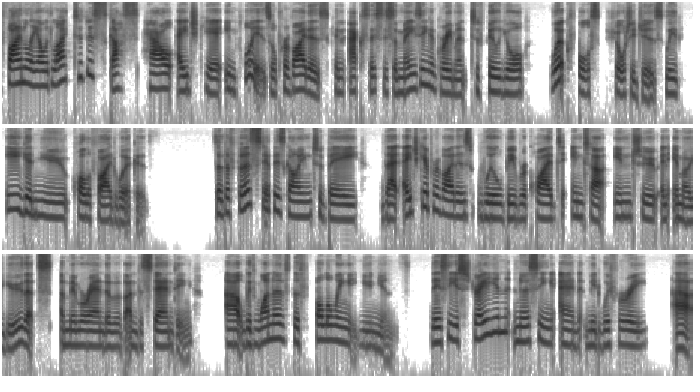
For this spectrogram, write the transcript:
Finally, I would like to discuss how aged care employers or providers can access this amazing agreement to fill your workforce shortages with eager new qualified workers. So, the first step is going to be that aged care providers will be required to enter into an MOU, that's a memorandum of understanding, uh, with one of the following unions. There's the Australian Nursing and Midwifery uh,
